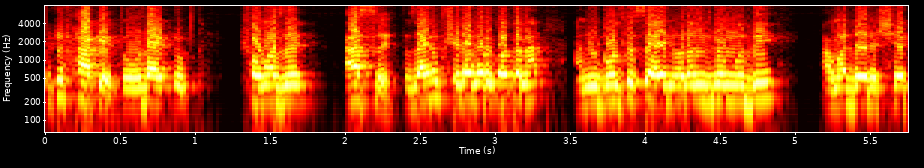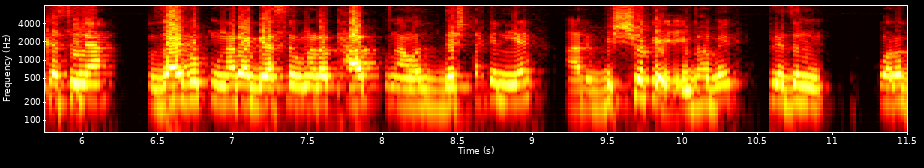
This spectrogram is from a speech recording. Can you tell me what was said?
একটু ফাঁকে, তো ওটা একটু সমাজে আছে। তো যাই হোক, সেটা বড় কথা না। আমি বলতে চাই নরেন্দ্র মোদী, আমাদের শেখ হাসিনা, তো যাই হোক, ওনারা গেছে, ওনারা থাক আমাদের দেশটাকে নিয়ে, আর বিশ্বকে এইভাবে প্রেজেন্ট করার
